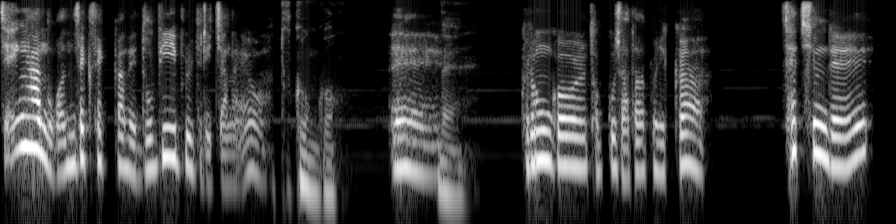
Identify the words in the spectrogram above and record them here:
쨍한 원색 색감의 누비 이불들 있잖아요. 두꺼운 거. 예. 네. 그런 걸 덮고 자다 보니까 새 침대에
